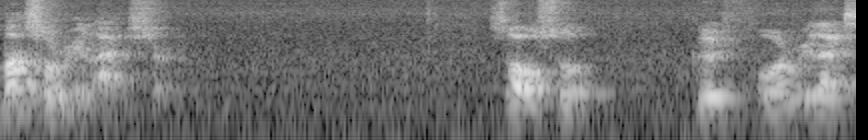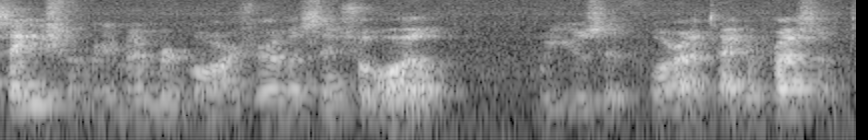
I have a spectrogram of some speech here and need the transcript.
muscle relaxer. It's also good for relaxation. Remember marjoram essential oil. We use it for antidepressant.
